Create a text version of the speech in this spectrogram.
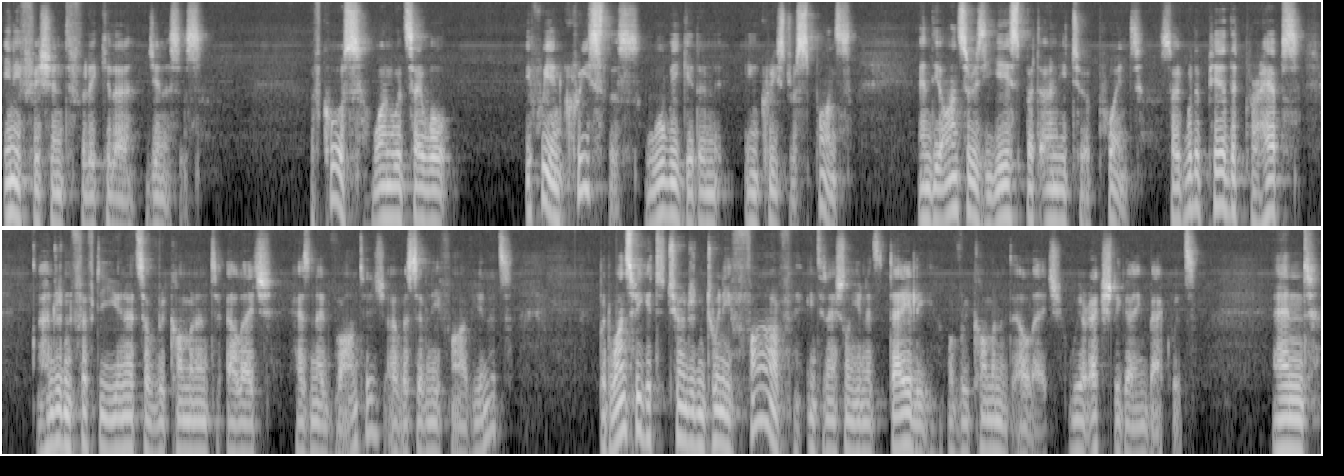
inefficient follicular genesis. Of course, one would say, well, if we increase this, will we get an increased response? And the answer is yes, but only to a point. So it would appear that perhaps 150 units of recombinant LH has an advantage over 75 units. But once we get to 225 international units daily of recombinant LH, we are actually going backwards. And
